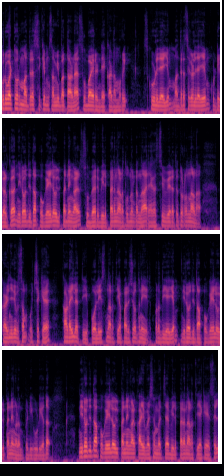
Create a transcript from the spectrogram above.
കുറുവട്ടൂർ മദ്രസയ്ക്കും സമീപത്താണ് സുബൈറിന്റെ കടമുറി. സ്കൂളിലെയും മദ്രസകളിലെയും കുട്ടികൾക്ക് നിരോധിത പുകയില ഉൽപ്പന്നങ്ങൾ സുബേർ വിൽപ്പന നടത്തുന്നുണ്ടെന്ന രഹസ്യവിവരത്തെ തുടർന്നാണ് കഴിഞ്ഞ ദിവസം ഉച്ചയ്ക്ക് കടയിലെത്തി പോലീസ് നടത്തിയ പരിശോധനയിൽ പ്രതിയെയും നിരോധിത പുകയില ഉൽപ്പന്നങ്ങളും പിടികൂടിയത്. നിരോധിത പുകയില ഉൽപ്പന്നങ്ങൾ കൈവശം വെച്ച് വിൽപ്പന നടത്തിയ കേസിൽ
